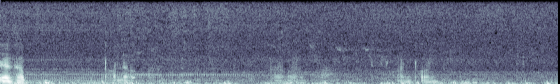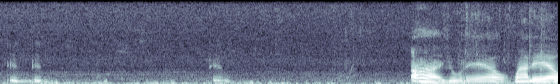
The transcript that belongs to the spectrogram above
ยังครับ ถอนแล้วถอนแล้วถอนถอน ดึงดึงดึงอ่าอยู่แล้วมาแล้ว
